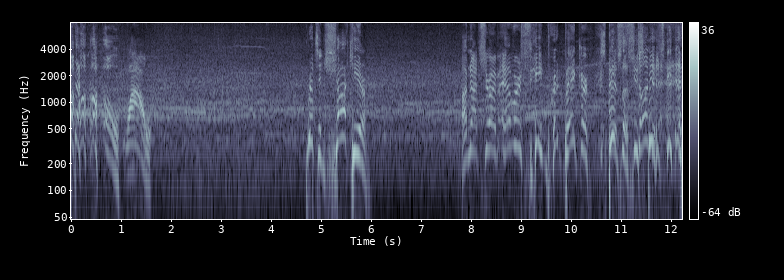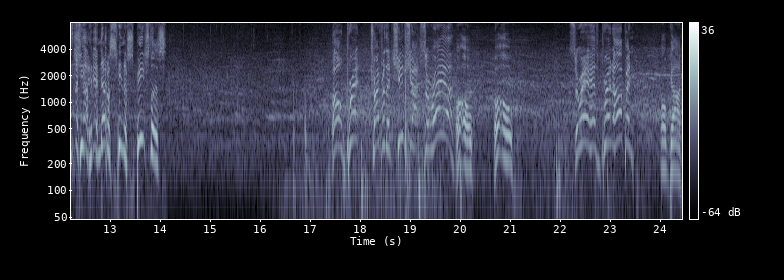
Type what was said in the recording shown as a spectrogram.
oh, wow. Britt's in shock here. I'm not sure I've ever seen Britt Baker Speechless. She's stunned spe- as she he is now. never seen a speechless. Oh, Britt trying for the cheap shot. Saraya. Uh-oh. Uh-oh. Saraya has Britt up and Oh, God.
